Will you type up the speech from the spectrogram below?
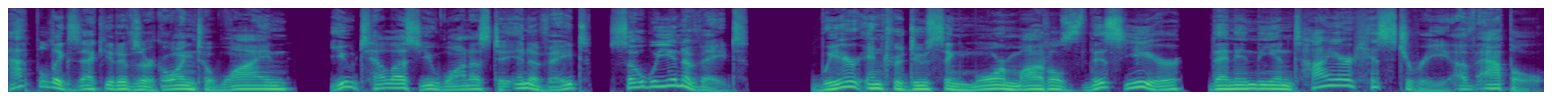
Apple executives are going to whine, You tell us you want us to innovate, so we innovate. We're introducing more models this year than in the entire history of Apple.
